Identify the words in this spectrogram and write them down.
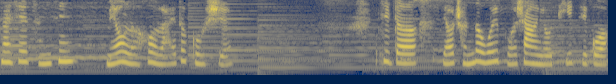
那些曾经没有了后来的故事。记得姚晨的微博上有提及过，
